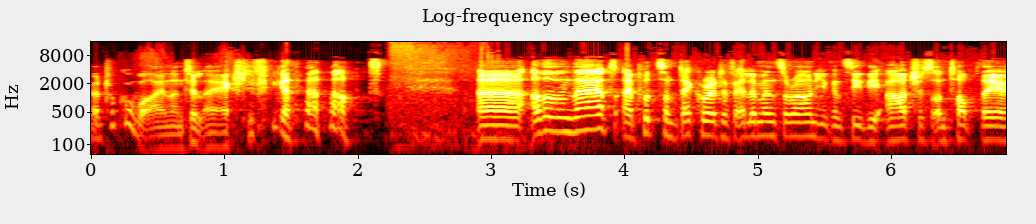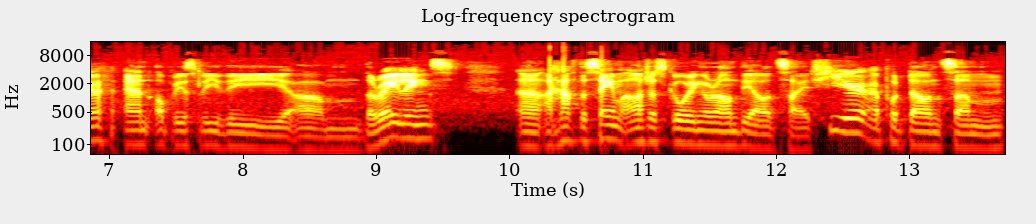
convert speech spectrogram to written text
it took a while until I actually figured that out. Uh, other than that, I put some decorative elements around. You can see the arches on top there, and obviously the um, the railings. Uh, I have the same arches going around the outside here. I put down some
